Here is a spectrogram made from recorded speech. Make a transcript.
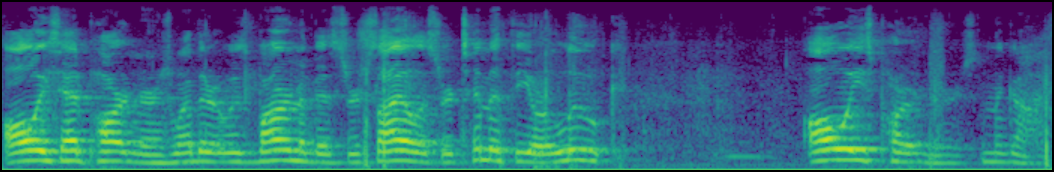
always had partners, whether it was Barnabas or Silas or Timothy or Luke, always partners in the gospel.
